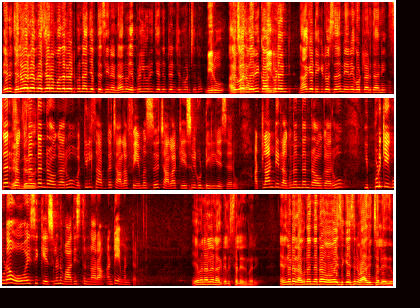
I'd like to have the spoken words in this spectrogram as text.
నేను జనవరిలో ప్రచారం మొదలు పెట్టుకున్నా అని చెప్తే సీనన్న నువ్వు ఏప్రిల్ గురించి ఎందుకు టెన్షన్ పడుతున్నావు? మీరు ఐ వాజ్ వెరీ కాన్ఫిడెంట్ నాకే టికెట్ వస్తుందని నేనే కొట్లాడతా అని. సార్ రఘునందన్ రావు గారు వకీల్ సాబ్గా చాలా ఫేమస్ చాలా కేసులు కూడా డీల్ చేశారు. అట్లాంటి రఘునందన్ రావు గారు ఇప్పటికీ కూడా ఓవైసీ కేసులను వాదిస్తున్నారా అంటే ఏమంటారు? ఏమనాలో నాకు తెలుస్తలేదు మరి. ఎందుకంటే రఘునందన్ రావు ఓవైసీ కేసుని వాదించలేదు.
